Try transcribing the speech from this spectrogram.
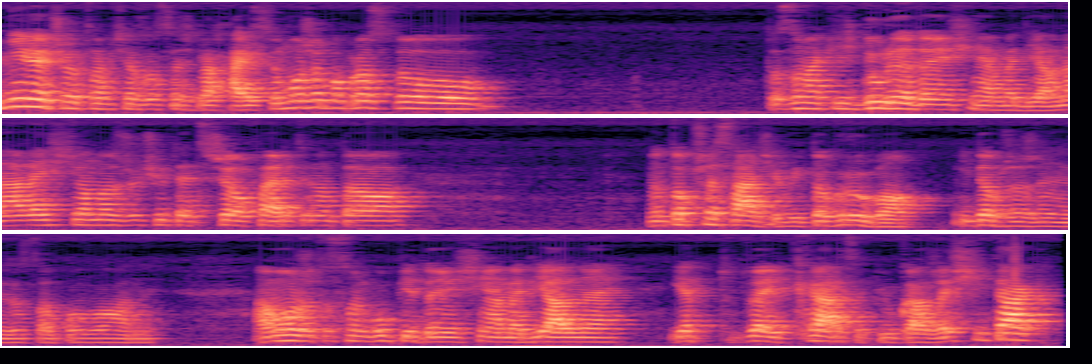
Nie wiem, czy on tam chciał zostać dla hajsu, może po prostu to są jakieś durne doniesienia medialne, ale jeśli on odrzucił te trzy oferty, no to no to przesadził i to grubo. I dobrze, że nie został powołany. A może to są głupie doniesienia medialne, ja tutaj karcę piłkarza. Jeśli tak,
